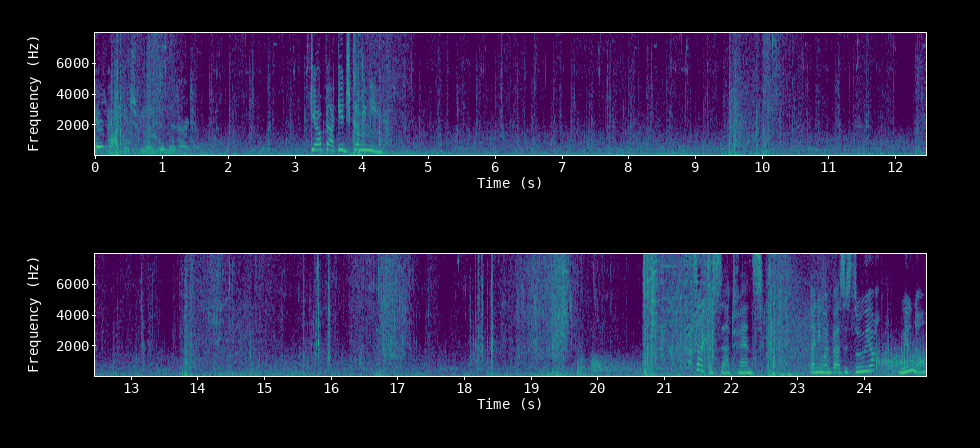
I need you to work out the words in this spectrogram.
Care package being delivered. Care package coming in. That's a sad fence. Anyone passes through here, we'll know.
